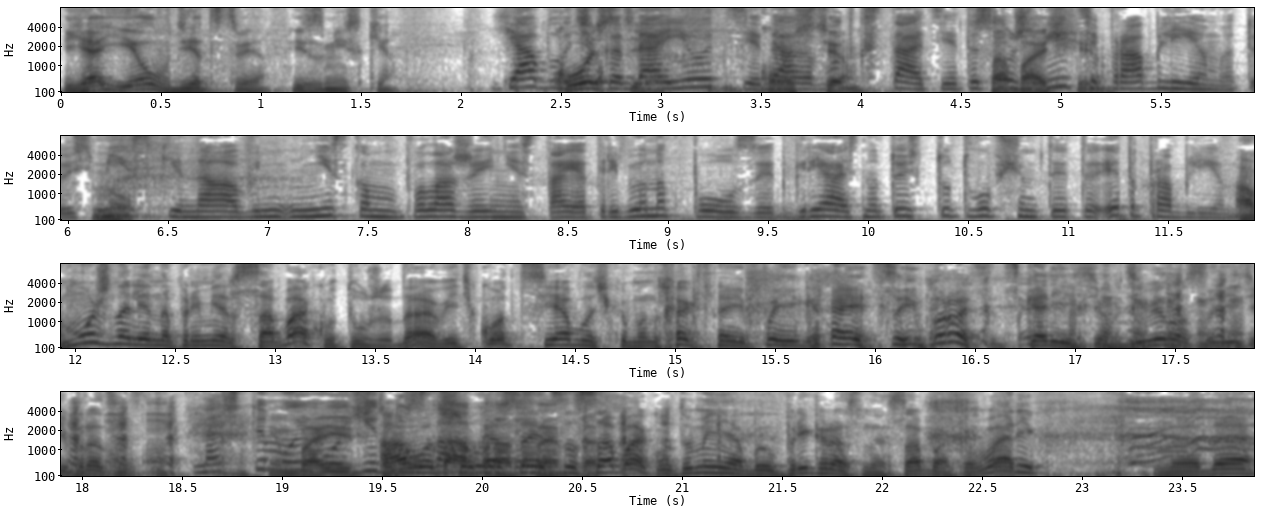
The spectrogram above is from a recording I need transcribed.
Я ел в детстве из миски. Яблочко Кости. даете, да, вот, кстати, это тоже, Собачьи. видите, проблемы. То есть Ну. миски на в низком положении стоят, ребенок ползает, грязь. Ну, то есть тут, в общем-то, это, это проблема. А можно ли, например, собаку ту же, да? Ведь кот с яблочком, он как-то и поиграется и бросит, скорее всего, в 99%. Значит, ему его еду А вот что касается собак, вот у меня был прекрасная собака Варик, э, да,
